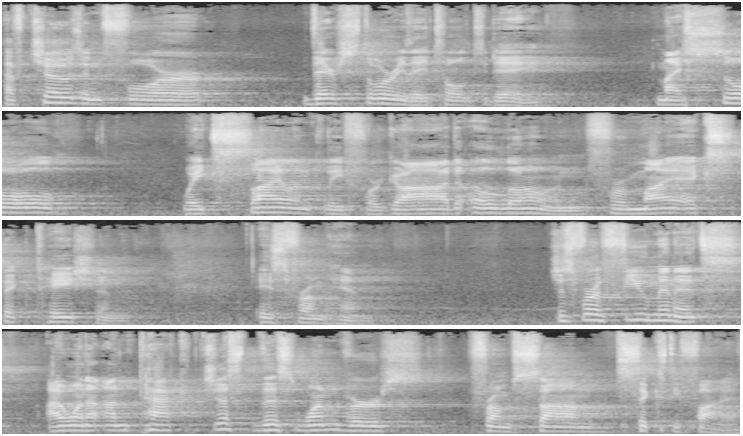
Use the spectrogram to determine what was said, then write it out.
have chosen for their story they told today. My soul waits silently for God alone, for my expectation is from Him. Just for a few minutes, I want to unpack just this one verse from Psalm 65.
